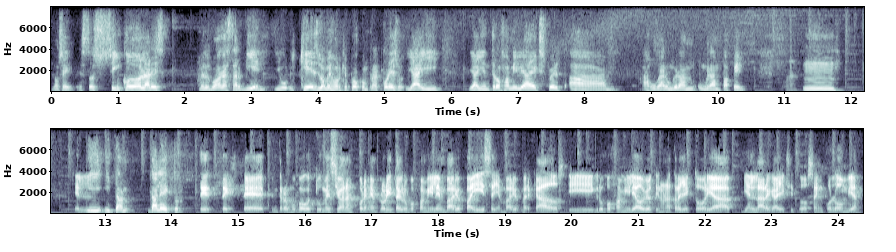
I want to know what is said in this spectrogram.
no sé, estos 5 dólares, me los voy a gastar bien. ¿Y, ¿Y qué es lo mejor que puedo comprar por eso? Y ahí y ahí entró Familia Expert a, a jugar un gran, un gran papel. Mm, y, y dale, Héctor. Te, te, interrumpo un poco. Tú mencionas, por ejemplo, ahorita Grupo Familia en varios países y en varios mercados. Y Grupo Familia, obvio, tiene una trayectoria bien larga y exitosa en Colombia,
